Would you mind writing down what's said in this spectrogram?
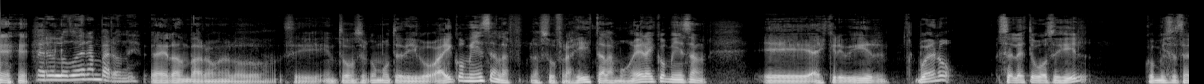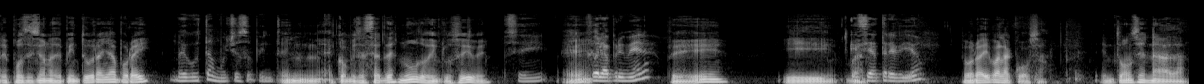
Pero los dos eran varones. Eran varones los dos, sí. Entonces, como te digo, ahí comienzan las, las sufragistas, las mujeres, ahí comienzan eh, a escribir. Bueno, Celeste Gil comienza a hacer exposiciones de pintura ya por ahí. Me gusta mucho su pintura. En, comienza a hacer desnudos, inclusive. Sí. Eh. Fue la primera Sí. Y que bueno, se atrevió. por ahí va la cosa. Entonces, nada.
